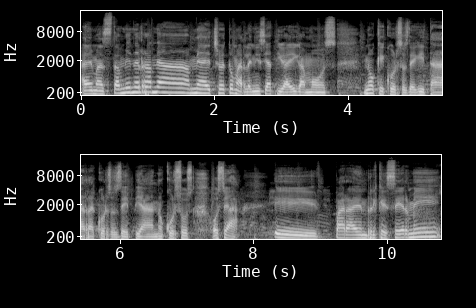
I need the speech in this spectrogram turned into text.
Además, también el rap me ha, me ha, hecho de tomar la iniciativa, digamos, no que cursos de guitarra, cursos de piano, cursos, o sea, eh, para enriquecerme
